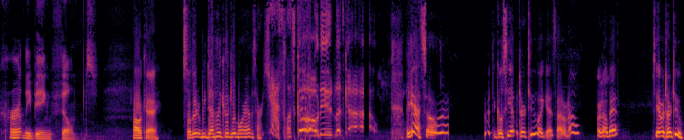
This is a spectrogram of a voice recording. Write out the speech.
currently being filmed. Okay. So there, we definitely could get more Avatar. Yes, let's go, dude. Let's go. But yeah, so uh, to go see Avatar two, I guess. I don't know. I don't know, man. See Avatar two.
